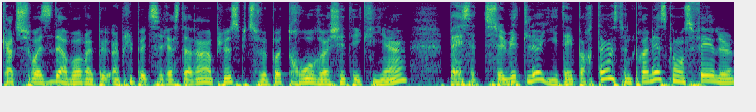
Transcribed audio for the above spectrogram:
Quand tu choisis d'avoir un, plus petit restaurant en plus, puis tu veux pas trop rusher tes clients, ben, cette, ce 8-là, il est important. C'est une promesse qu'on se fait, là.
